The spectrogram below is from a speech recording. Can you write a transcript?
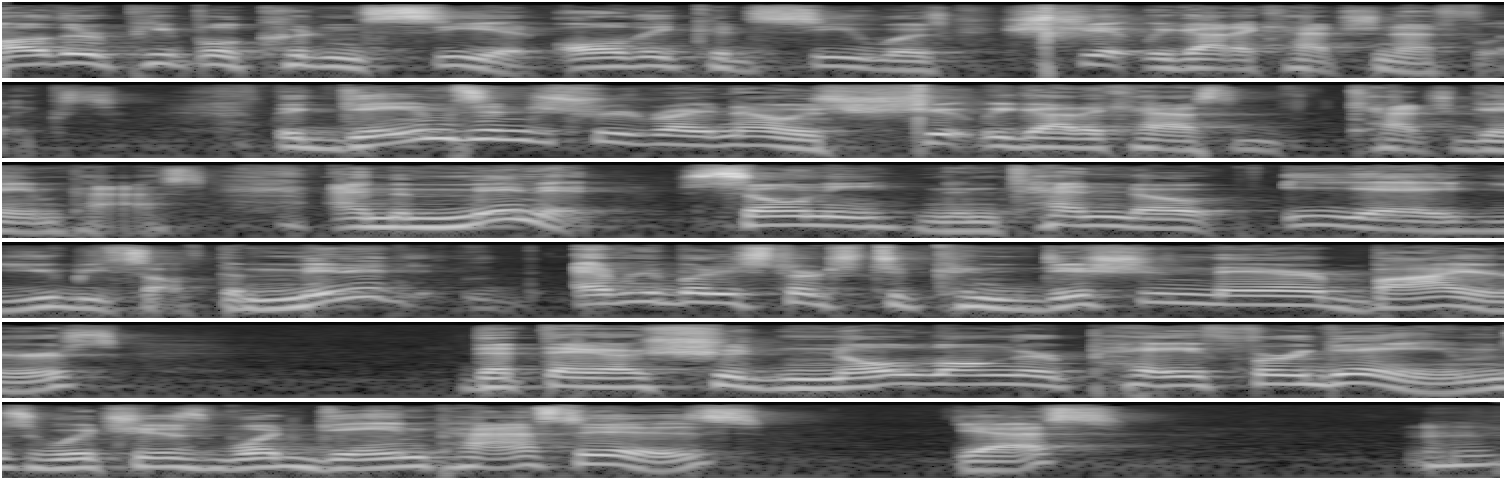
other people couldn't see it. All they could see was shit, we got to catch Netflix. The games industry right now is shit. We gotta cast, catch Game Pass. And the minute Sony, Nintendo, EA, Ubisoft, the minute everybody starts to condition their buyers that they should no longer pay for games, which is what Game Pass is, yes. Mm-hmm.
